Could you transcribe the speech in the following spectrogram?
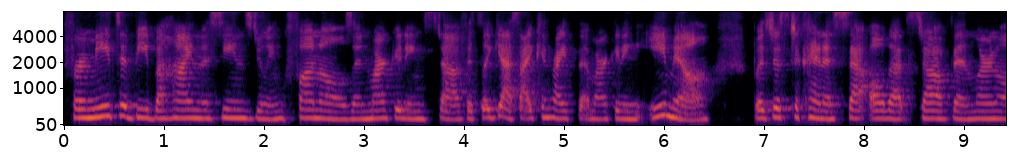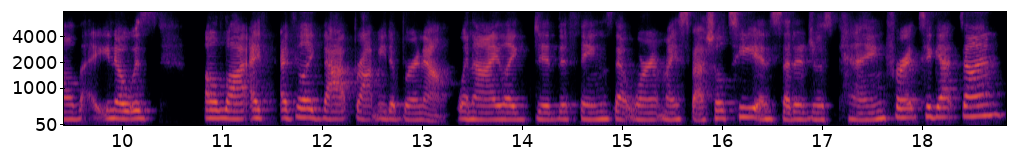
For me to be behind the scenes doing funnels and marketing stuff, it's like, yes, I can write the marketing email, but just to kind of set all that stuff and learn all that, you know, it was a lot. I, I feel like that brought me to burnout when i like did the things that weren't my specialty instead of just paying for it to get done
